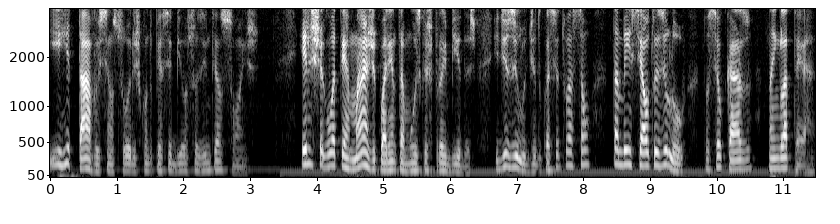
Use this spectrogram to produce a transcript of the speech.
e irritava os censores quando percebiam suas intenções. Ele chegou a ter mais de 40 músicas proibidas e, desiludido com a situação, também se autoexilou, no seu caso, na Inglaterra.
